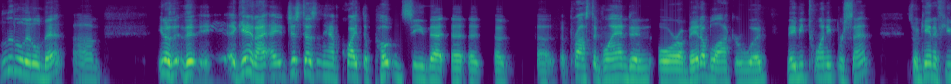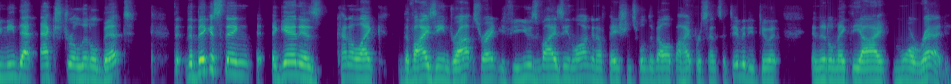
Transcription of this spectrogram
little little bit. Um, you know, the, the, again, I, it just doesn't have quite the potency that a, a, a, a prostaglandin or a beta blocker would. Maybe twenty percent. So again, if you need that extra little bit, the, the biggest thing again is kind of like the Visine drops, right? If you use Visine long enough, patients will develop a hypersensitivity to it, and it'll make the eye more red.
